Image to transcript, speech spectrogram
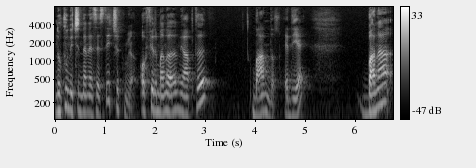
Nuke'un içinden SSD çıkmıyor. O firmanın yaptığı bundle hediye bana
